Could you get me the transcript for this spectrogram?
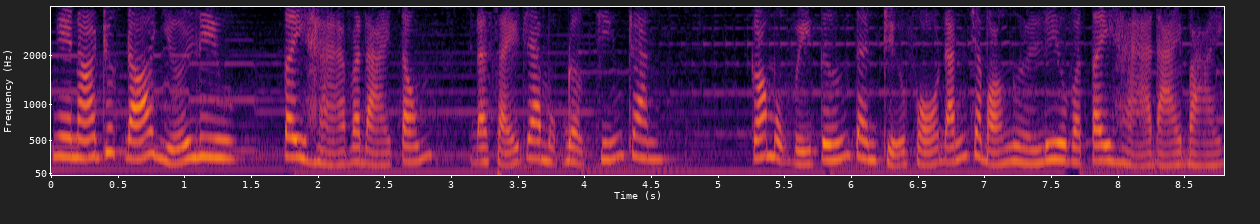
Nghe nói trước đó giữa Liêu, Tây Hạ và Đại Tống đã xảy ra một đợt chiến tranh. Có một vị tướng tên Triệu Phổ đánh cho bọn người Liêu và Tây Hạ đại bại.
